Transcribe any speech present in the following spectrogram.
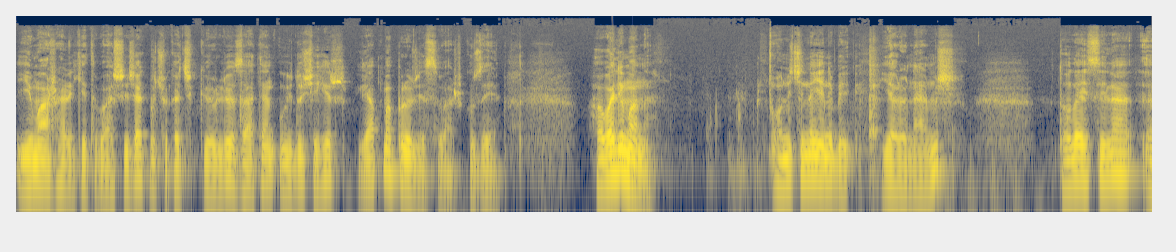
imar hareketi başlayacak. Bu çok açık görülüyor. Zaten uydu şehir yapma projesi var kuzeye. Havalimanı. Onun içinde yeni bir yer önermiş. Dolayısıyla e,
